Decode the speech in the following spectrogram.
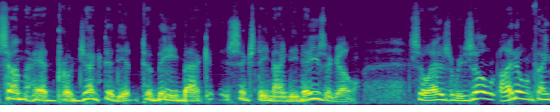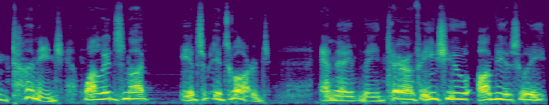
some had projected it to be back 60, 90 hmm. days ago. So as a result, I don't think tonnage, while it's not, it's, it's large. And the, the tariff issue obviously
